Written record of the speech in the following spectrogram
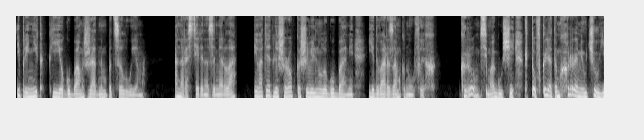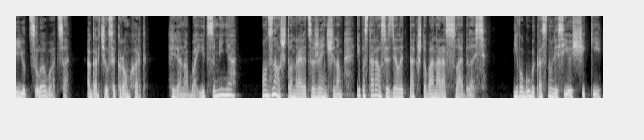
и приник к ее губам жадным поцелуем. Она растерянно замерла и в ответ лишь робко шевельнула губами, едва разомкнув их. «Кром всемогущий, кто в клятом храме учил ее целоваться?» — огорчился Кромхард. «Или она боится меня?» Он знал, что нравится женщинам, и постарался сделать так, чтобы она расслабилась. Его губы коснулись ее щеки,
